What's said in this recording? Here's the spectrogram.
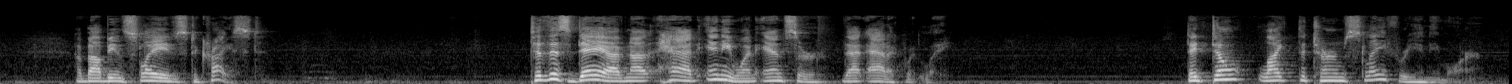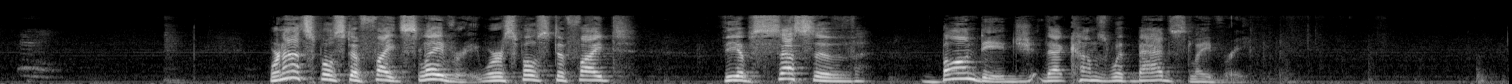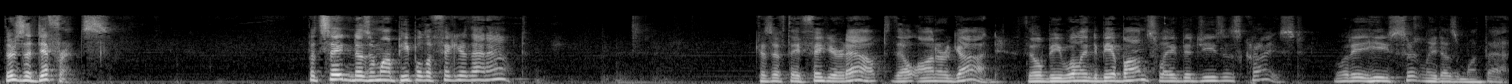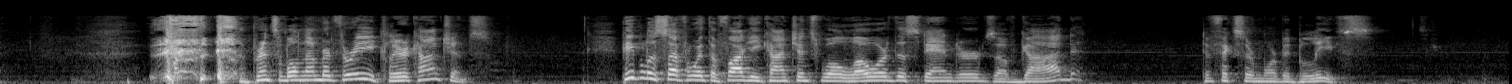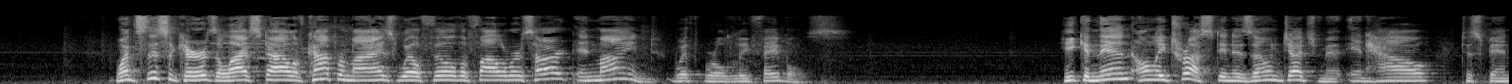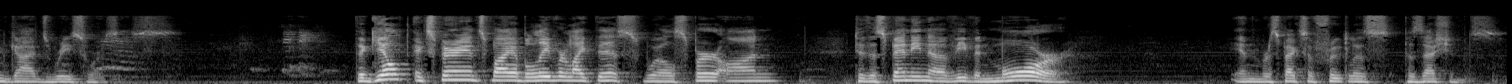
about being slaves to Christ, to this day I've not had anyone answer that adequately. They don't like the term slavery anymore. We're not supposed to fight slavery. We're supposed to fight the obsessive bondage that comes with bad slavery. There's a difference. But Satan doesn't want people to figure that out. Because if they figure it out, they'll honor God. They'll be willing to be a bondslave to Jesus Christ. Well, he certainly doesn't want that. Principle number three clear conscience. People who suffer with a foggy conscience will lower the standards of God to fix their morbid beliefs. Once this occurs, a lifestyle of compromise will fill the follower's heart and mind with worldly fables. He can then only trust in his own judgment in how to spend God's resources. The guilt experienced by a believer like this will spur on to the spending of even more in respects of fruitless possessions.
